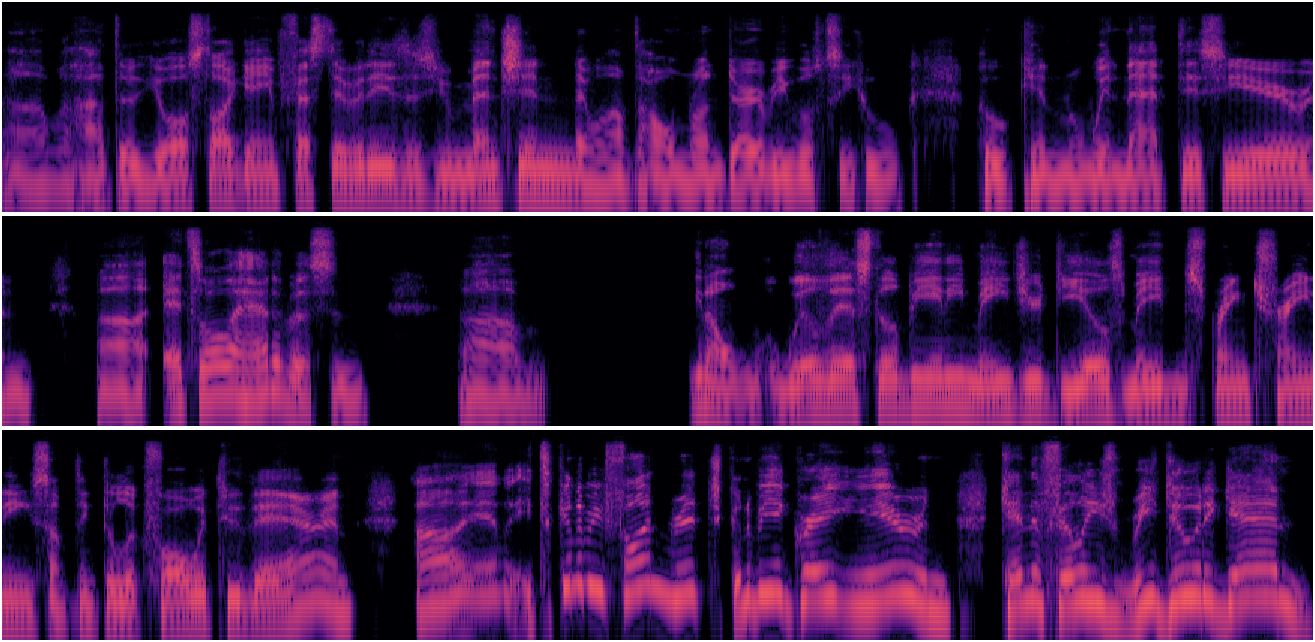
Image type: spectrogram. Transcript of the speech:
uh, we'll have the, All Star Game festivities, as you mentioned. Then we'll have the Home Run Derby. We'll see who who can win that this year, and uh, it's all ahead of us. And um, you know, will there still be any major deals made in spring training? Something to look forward to there, and uh, it, it's going to be fun, Rich. Going to be a great year, and can the Phillies redo it again?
